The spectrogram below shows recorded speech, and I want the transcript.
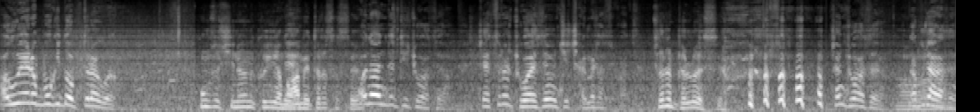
아, 의외로 모기도 없더라고요. 홍수 씨는 그게 네. 마음에 들었었어요? 어, 난 근데 되게 좋았어요. 술을 좋아했으면 진짜 잘 마셨을 것 같아요. 저는 별로였어요. 전 좋았어요. 어. 나쁘지 않았어요.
